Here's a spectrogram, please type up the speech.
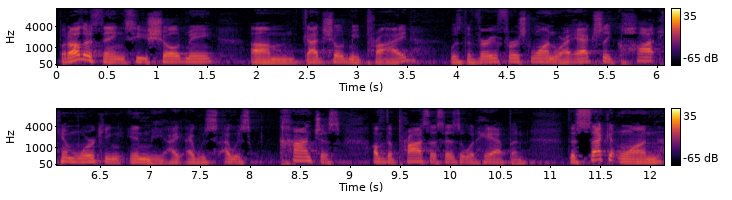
But other things he showed me. Um, God showed me pride was the very first one where I actually caught him working in me. I, I, was, I was conscious of the process as it would happen. The second one,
